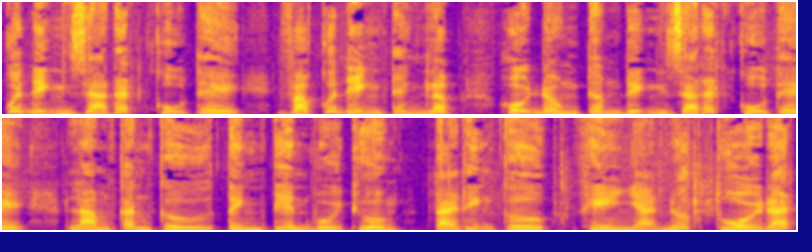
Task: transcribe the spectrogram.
quyết định giá đất cụ thể và quyết định thành lập Hội đồng thẩm định giá đất cụ thể làm căn cứ tính tiền bồi thường tái định cư khi nhà nước thu hồi đất.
